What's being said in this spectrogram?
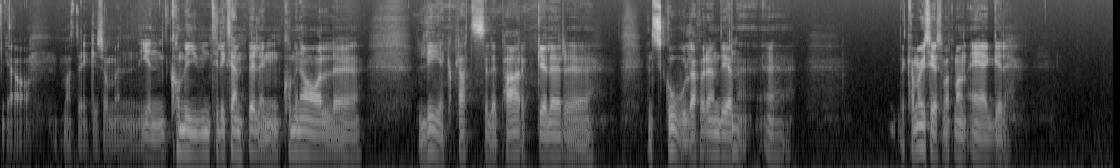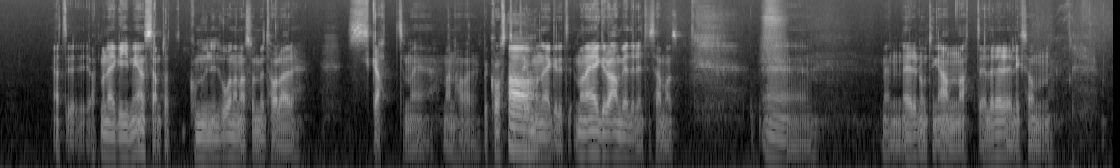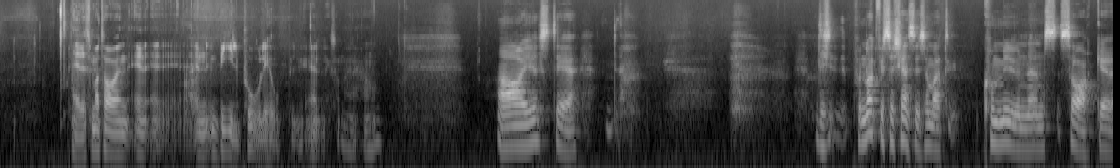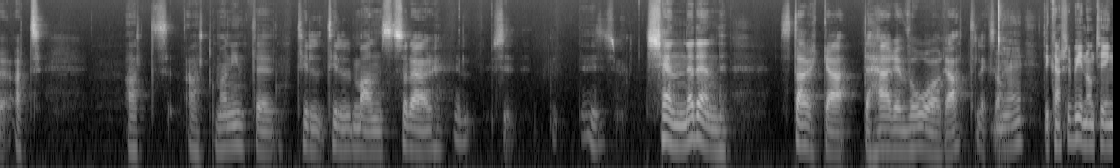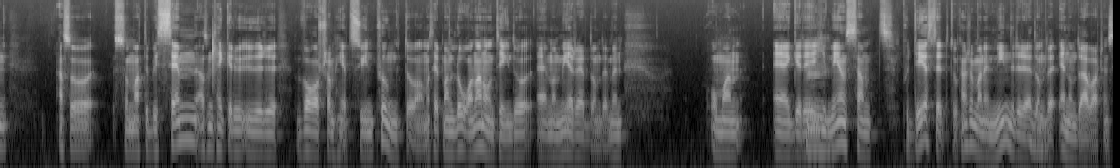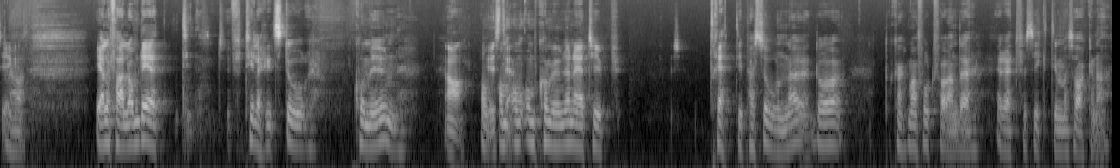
ja, man tänker som en, i en kommun till exempel, en kommunal eh, lekplats eller park eller eh, en skola för den delen. Eh, det kan man ju se som att man äger att, att man äger gemensamt, att kommuninvånarna som betalar skatt med, man har bekostat Ja. det, och man äger, det, man äger och använder det tillsammans. Eh, men är det någonting annat eller är det liksom är det som att ha en, en, en bilpool ihop? Liksom? Ja. Ja, just det. det. På något vis så känns det som att kommunens saker att, att, att man inte till, till mans sådär känner den starka det här är vårat liksom. Nej, det kanske blir någonting, alltså som att det blir sämre, alltså tänker du ur varsamhetssynpunkt då? Om man säger att man lånar någonting, då är man mer rädd om det. Men om man äger det Mm. gemensamt på det sättet, då kanske man är mindre rädd om det än om det har varit ens eget. Ja. I alla fall om det är tillräckligt stor kommun. Ja, Om, om, om, om kommunen är typ 30 personer då, då kanske man fortfarande är rätt försiktig med sakerna.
